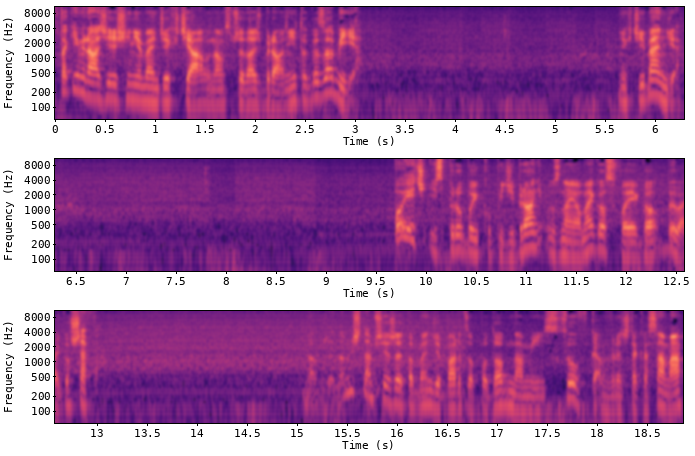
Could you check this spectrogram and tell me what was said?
W takim razie, jeśli nie będzie chciał nam sprzedać broni, to go zabiję. Niech ci będzie. Pojedź i spróbuj kupić broń u znajomego swojego byłego szefa. Dobrze, domyślam się, że to będzie bardzo podobna miejscówka, wręcz taka sama,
